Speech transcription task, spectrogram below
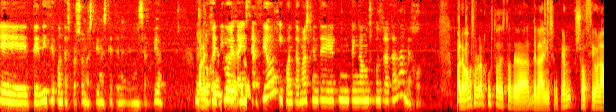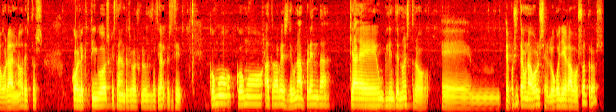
eh, te dice cuántas personas tienes que tener en inserción. Nuestro objetivo es la inserción y cuanta más gente tengamos contratada, mejor. Vale, vamos a hablar justo de esto, de la, de la inserción sociolaboral, ¿no? De estos colectivos que están en riesgo de exclusión social. Es decir, cómo, cómo a través de una prenda que un cliente nuestro eh, deposita en una bolsa y luego llega a vosotros,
